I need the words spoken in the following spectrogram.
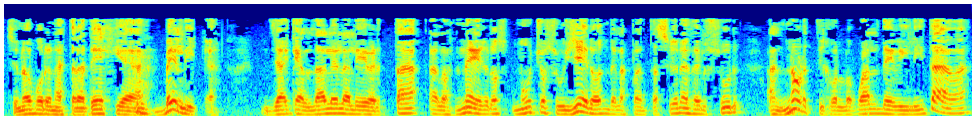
sino por una estrategia bélica ya que al darle la libertad a los negros, muchos huyeron de las plantaciones del sur al norte, con lo cual debilitaba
